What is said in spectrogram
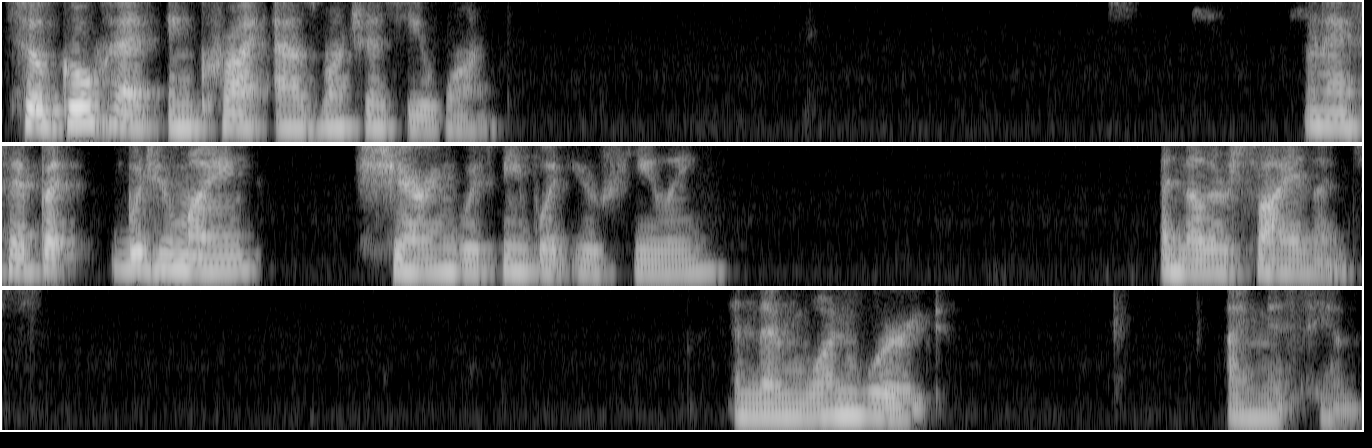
So go ahead and cry as much as you want. And I said, but would you mind sharing with me what you're feeling? Another silence. And then one word, I miss him.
